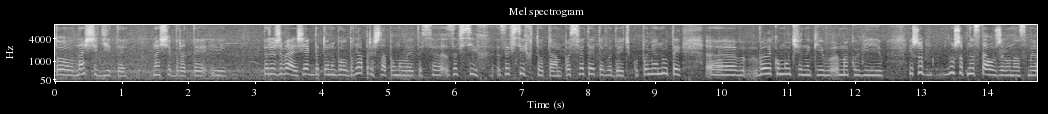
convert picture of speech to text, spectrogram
То наші діти, наші брати. І переживаєш, як би то не було. Я прийшла помолитися за всіх, за всіх, хто там, посвятити водичку, пом'янути е, великомучеників Маковіїв. І щоб, ну, щоб настав вже у нас мир.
